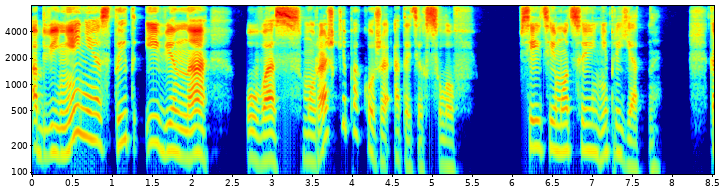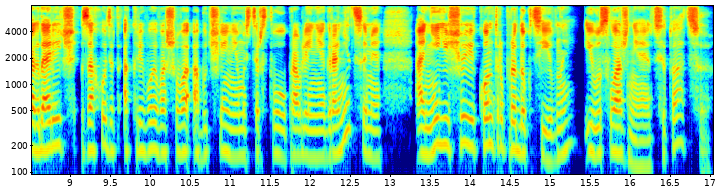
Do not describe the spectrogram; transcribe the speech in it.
Обвинение, стыд и вина — у вас мурашки по коже от этих слов? Все эти эмоции неприятны. Когда речь заходит о кривой вашего обучения мастерству управления границами, они еще и контрпродуктивны и усложняют ситуацию.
